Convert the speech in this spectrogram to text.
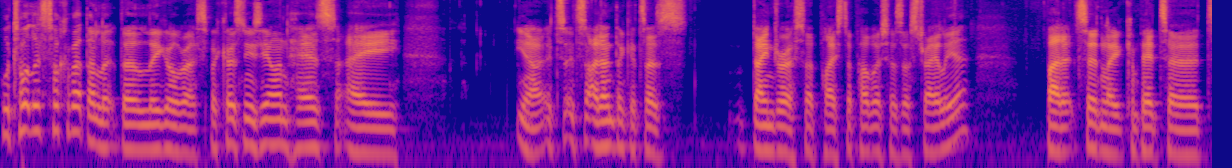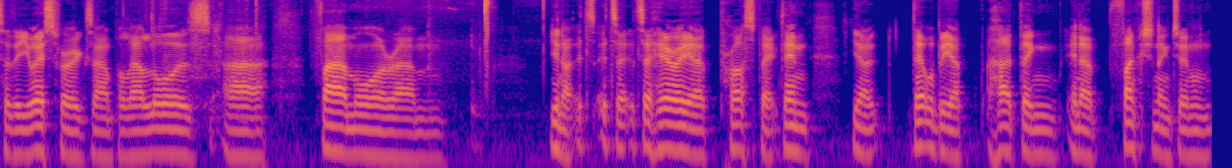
Well, talk, let's talk about the the legal risks because New Zealand has a, you know, it's it's. I don't think it's as dangerous a place to publish as Australia, but it's certainly compared to to the US, for example, our laws are far more. Um, you know, it's it's a it's a hairier prospect, and you know that would be a hard thing in a functioning journal,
